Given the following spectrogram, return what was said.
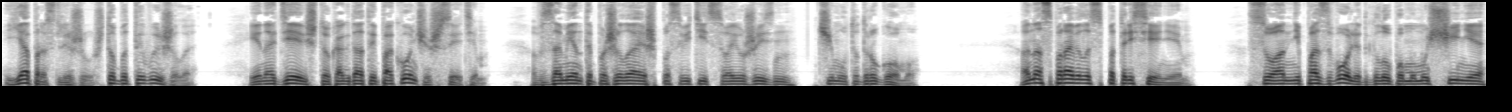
Я прослежу, чтобы ты выжила. И надеюсь, что когда ты покончишь с этим, взамен ты пожелаешь посвятить свою жизнь чему-то другому. Она справилась с потрясением. Суан не позволит глупому мужчине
